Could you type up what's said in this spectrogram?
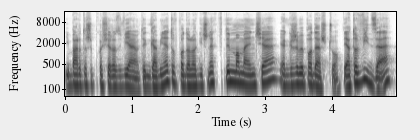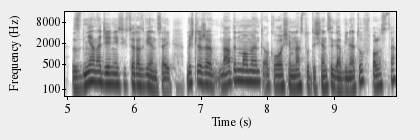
i bardzo szybko się rozwijają. Tych gabinetów podologicznych w tym momencie jak grzyby po deszczu. Ja to widzę, z dnia na dzień jest ich coraz więcej. Myślę, że na ten moment około 18 tysięcy gabinetów w Polsce.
